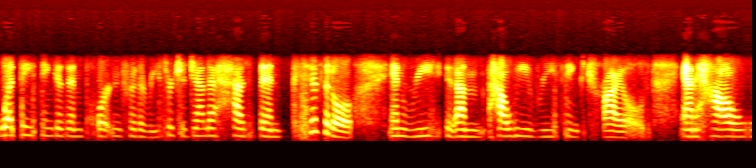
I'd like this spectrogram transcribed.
what they think is important for the research agenda has been pivotal in re, um, how we rethink trials and how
